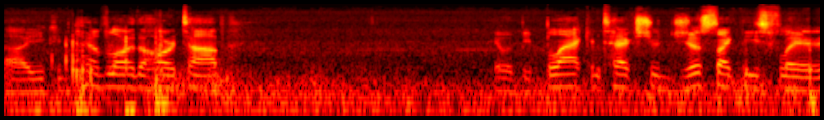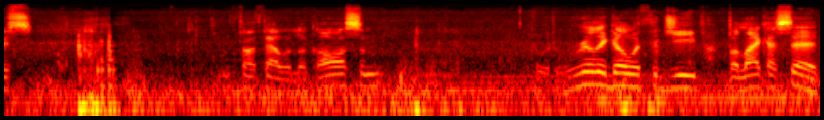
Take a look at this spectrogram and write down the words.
Uh, you could Kevlar the hardtop. It would be black in texture, just like these flares. We thought that would look awesome. Would really go with the Jeep, but like I said,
